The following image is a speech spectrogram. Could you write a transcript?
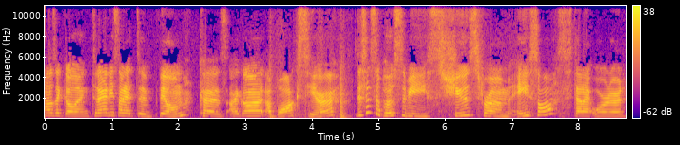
how's it going? Today I decided to film because I got a box here. This is supposed to be shoes from ASOS that I ordered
